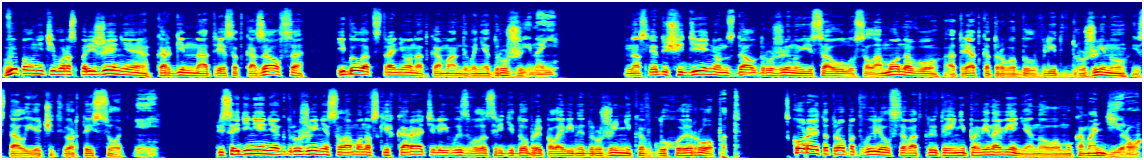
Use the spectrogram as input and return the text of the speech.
Выполнить его распоряжение Каргин наотрез отказался и был отстранен от командования дружиной. На следующий день он сдал дружину Исаулу Соломонову, отряд которого был влит в дружину и стал ее четвертой сотней. Присоединение к дружине соломоновских карателей вызвало среди доброй половины дружинников глухой ропот. Скоро этот ропот вылился в открытое неповиновение новому командиру.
